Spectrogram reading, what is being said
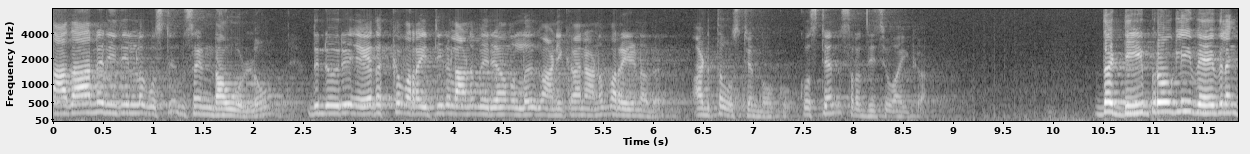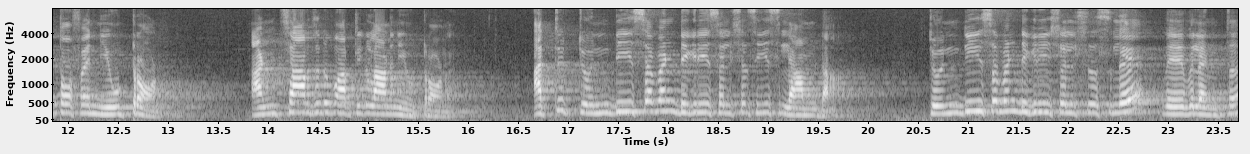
സാധാരണ രീതിയിലുള്ള ക്വസ്റ്റ്യൻസ് ഉണ്ടാവുള്ളൂ. ഇതിന്റെ ഒരു ഏതൊക്കെ വെറൈറ്റികളാണ് വരിക എന്നുള്ളത് കാണിക്കാനാണ് പറയുന്നത്. അടുത്ത ക്വസ്റ്റ്യൻ നോക്കൂ. ക്വസ്റ്റ്യൻ ശ്രദ്ധിച്ച് വായിക്കുക. The de Broglie wavelength of a neutron uncharged പാർട്ടിക്കിളാണ് neutron at twenty seven degree Celsius is lambda twenty seven degree സെൽഷ്യസിലെ വേവ് ലെങ്ത്ത്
